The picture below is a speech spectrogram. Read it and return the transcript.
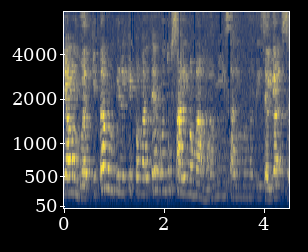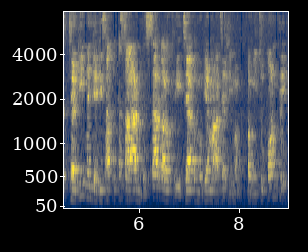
Yang membuat kita memiliki pengertian untuk saling memahami, saling mengerti. Sehingga jadi menjadi satu kesalahan besar kalau gereja kemudian malah jadi pemicu konflik.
